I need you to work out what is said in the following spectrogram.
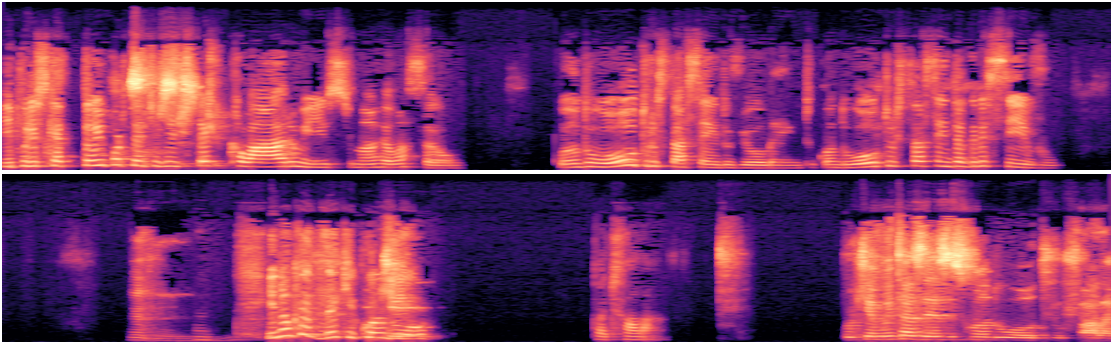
E por isso que é tão importante a gente ter claro isso na relação. Quando o outro está sendo violento, quando o outro está sendo agressivo. Uhum. E não quer dizer que quando. Porque... Pode falar. Porque muitas vezes, quando o outro fala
